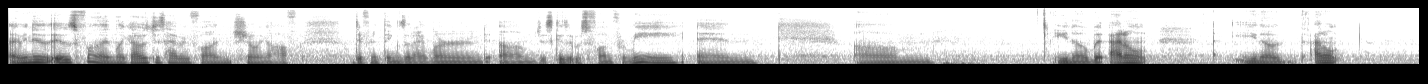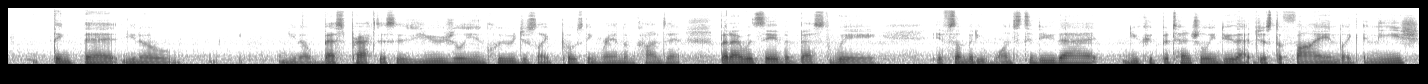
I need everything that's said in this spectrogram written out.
I mean it, it was fun. Like I was just having fun showing off different things that I learned um, just cuz it was fun for me and um, you know, but I don't, you know, I don't think that, you know, you know, best practices usually include just like posting random content, but I would say the best way if somebody wants to do that, you could potentially do that just to find like a niche,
